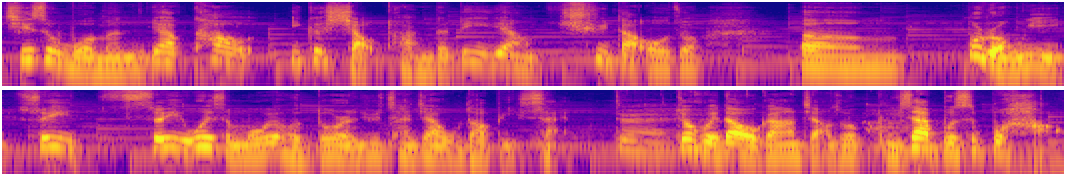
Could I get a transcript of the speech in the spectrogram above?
其实我们要靠一个小团的力量去到欧洲，嗯，不容易，所以所以为什么我有很多人去参加舞蹈比赛？对，就回到我刚刚讲说，比赛不是不好，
